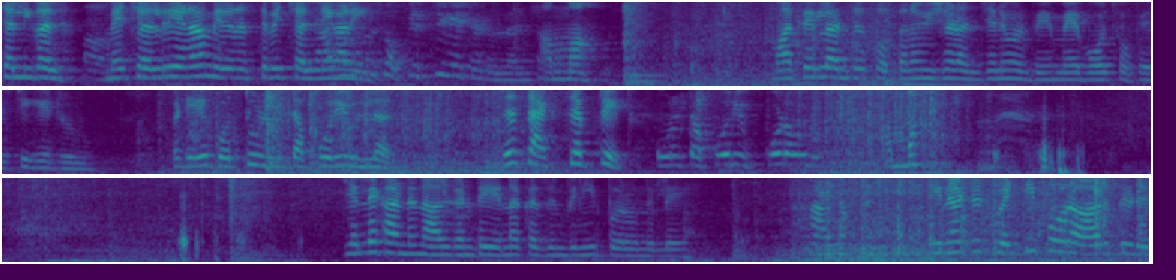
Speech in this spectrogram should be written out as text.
चल निकल मैं चल रही है ना मेरे रास्ते पे चलने का नहीं ಸೊಫಿಸ್ಟಿಕೇಟೆಡ್ ಲಂಚ್ अम्मा ಮಾತೆಲ್ಲ ಅಂಚೆ ಸ್ವತನ ವಿಷಯ ಅಂಚೆನೆ ಮಲ್ಪಿ ಮೇ ಬಹುತ್ ಸೊಫೆಸ್ಟಿಕೇಟೆಡ್ ಬಟ್ ಈಗ ಗೊತ್ತು ಉಳ್ಳಿ ಟಪೋರಿ ಉಳ್ಳರ್ ಜಸ್ಟ್ ಆಕ್ಸೆಪ್ಟ್ ಇಟ್ ಉಳ್ ಟಪೋರಿ ಉಪ್ಪೋಡವ್ರು ಅಮ್ಮ ಎಲ್ಲೇ ಕಾಂಡೆ ನಾಲ್ಕು ಗಂಟೆ ಏನ ಕಸಿನ್ ವಿನೀತ್ ಬರೋನಿಲ್ಲೇ ದಿನಟ್ಟು ಟ್ವೆಂಟಿ ಫೋರ್ ಅವರ್ಸ್ ಇಡು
